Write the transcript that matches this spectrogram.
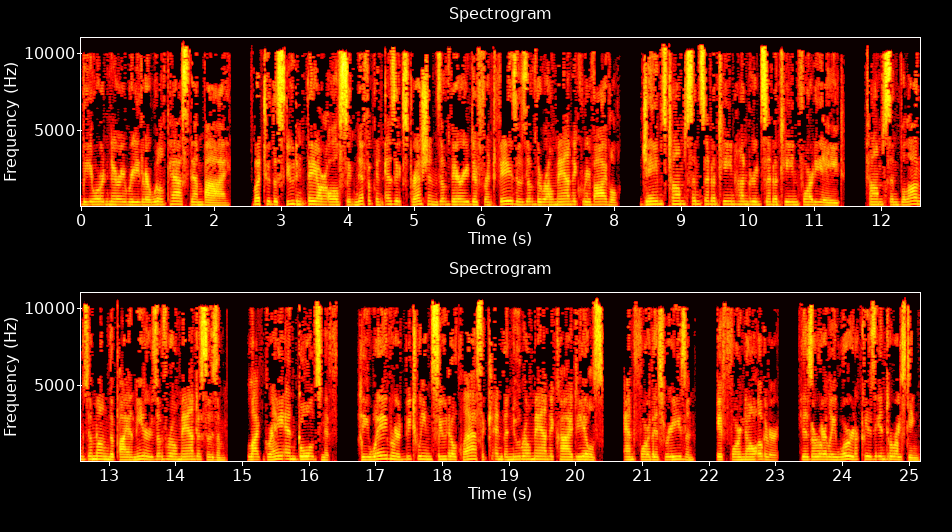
The ordinary reader will pass them by, but to the student they are all significant as expressions of very different phases of the romantic revival. James Thomson 1700-1748 Thomson belongs among the pioneers of romanticism. Like Gray and Goldsmith, he wavered between pseudo-classic and the new romantic ideals, and for this reason, if for no other, his early work is interesting.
